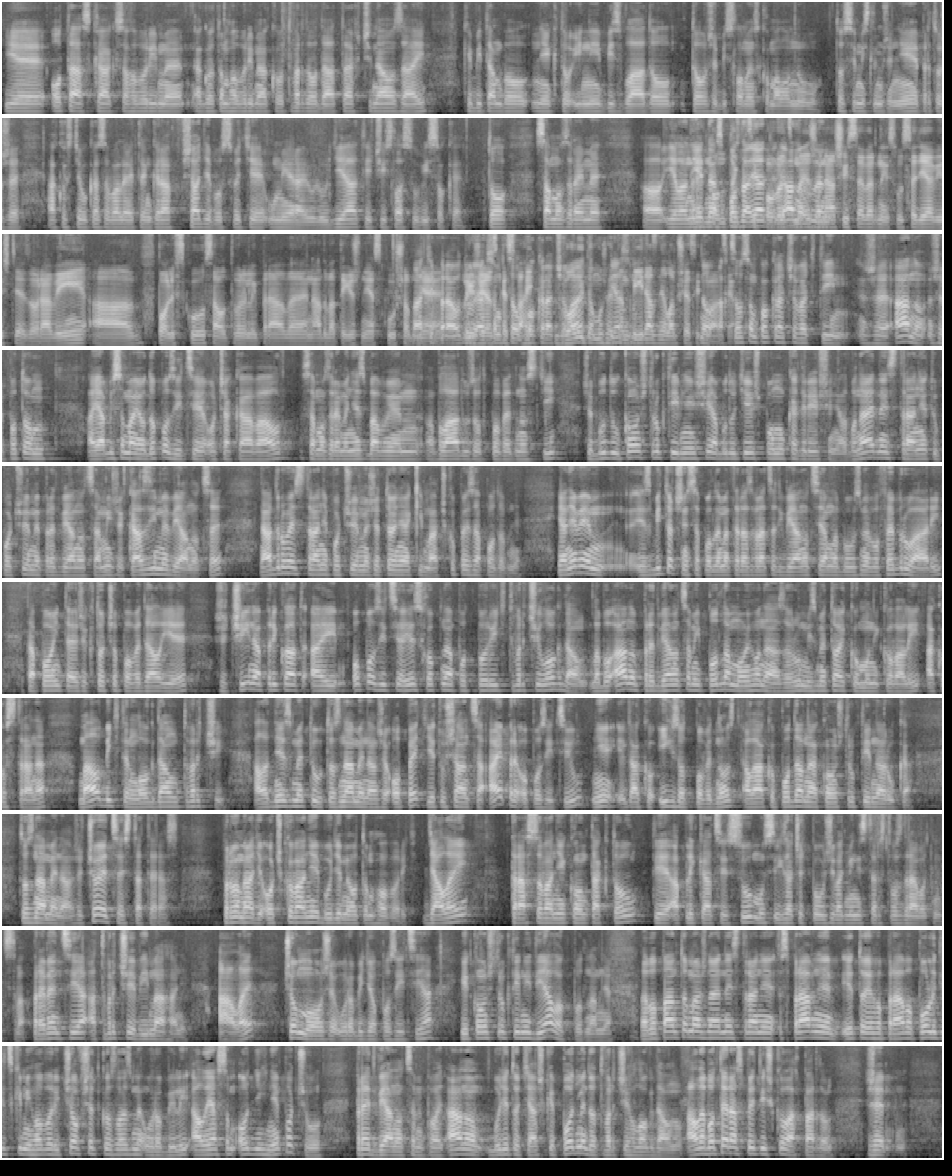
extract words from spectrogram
Je otázka, ak sa hovoríme, ak o tom hovoríme ako o tvrdodátach, či naozaj keby tam bol niekto iný, by zvládol to, že by Slovensko malo nulu. To si myslím, že nie pretože ako ste ukazovali aj ten graf, všade vo svete umierajú ľudia, tie čísla sú vysoké. To samozrejme je len jedna z pozdania. Povedzme, áno, že len... naši severní susedia, vy ste z Oravy a v Poľsku sa otvorili práve na dva týždne skúšobne Máte pravdu, ja som chcel spahy. pokračovať. Kvôli tomu, že je ja tam som... výrazne lepšia situácia. No a chcel som pokračovať tým, že áno, že potom a ja by som aj od opozície očakával, samozrejme nezbavujem vládu z odpovednosti, že budú konštruktívnejší a budú tiež ponúkať riešenia. Lebo na jednej strane tu počujeme pred Vianocami, že kazíme Vianoce, na druhej strane počujeme, že to je nejaký mačkopes a podobne. Ja neviem, je zbytočne sa podľa mňa teraz vrácať k Vianociam, lebo už sme vo februári. Tá pointa je, že kto čo povedal je, že či napríklad aj opozícia je schopná podporiť tvrdší lockdown. Lebo áno, pred Vianocami podľa môjho názoru, my sme to aj komunikovali ako strana, mal byť ten lockdown tvrdší. Dnes sme tu, to znamená, že opäť je tu šanca aj pre opozíciu, nie ako ich zodpovednosť, ale ako podaná konštruktívna ruka. To znamená, že čo je cesta teraz? V prvom rade očkovanie, budeme o tom hovoriť. Ďalej, trasovanie kontaktov, tie aplikácie sú, musí ich začať používať ministerstvo zdravotníctva. Prevencia a tvrdšie vymáhanie. Ale čo môže urobiť opozícia, je konštruktívny dialog podľa mňa. Lebo pán Tomáš na jednej strane, správne je to jeho právo, politicky mi hovorí, čo všetko zle sme urobili, ale ja som od nich nepočul pred Vianocami povedať, áno, bude to ťažké, poďme do tvrdšieho lockdownu. Alebo teraz pri tých školách, pardon, že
